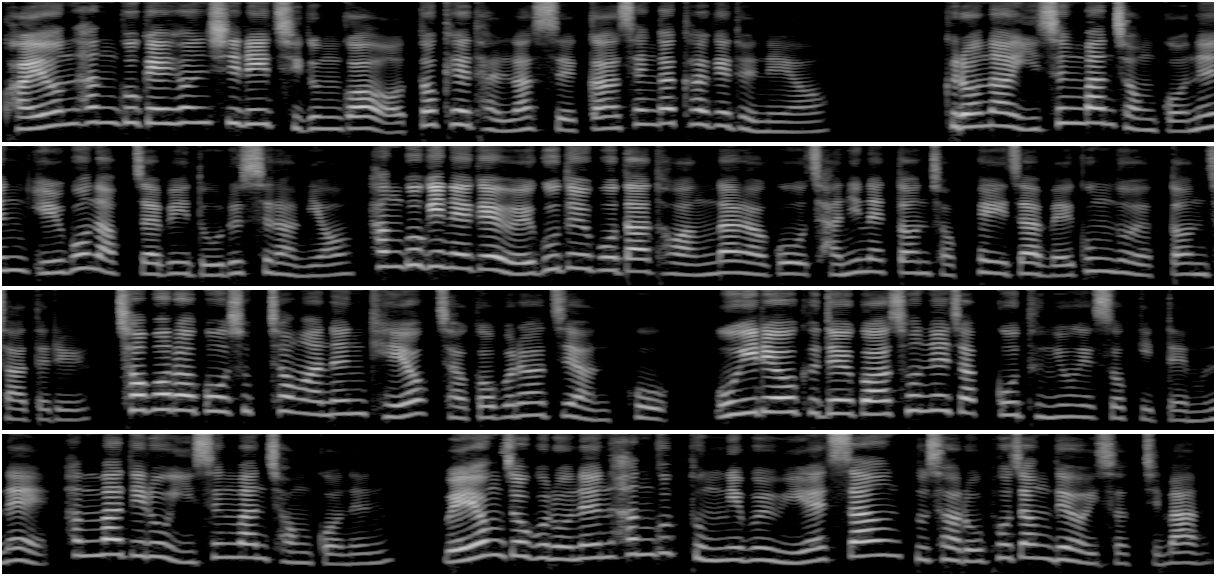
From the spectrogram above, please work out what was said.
과연 한국의 현실이 지금과 어떻게 달랐을까 생각하게 되네요. 그러나 이승만 정권은 일본 앞잡이 노릇을 하며 한국인에게 외구들보다 더 악랄하고 잔인했던 적폐이자 매국노였던 자들을 처벌하고 숙청하는 개혁 작업을 하지 않고 오히려 그들과 손을 잡고 등용했었기 때문에 한마디로 이승만 정권은 외형적으로는 한국 독립을 위해 싸운 부사로 포장되어 있었지만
